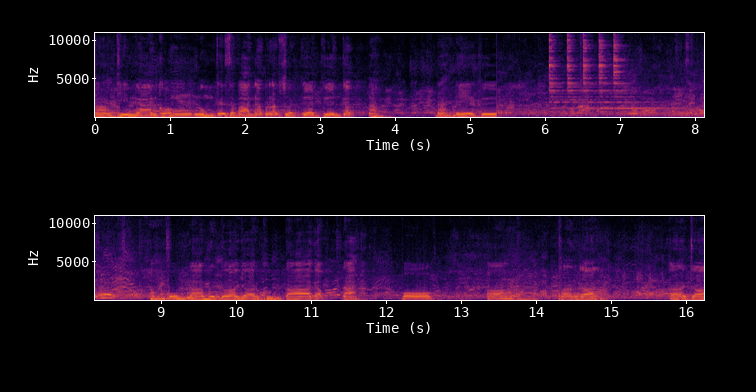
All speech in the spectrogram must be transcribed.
อ่าทีมงานของหนุ่มเทศบาลนะครับรับส่วนเกินคืนครับอะนะนี่คืออะมุมน้ำมันก็ยอดคุณตาครับนะปออ่าทางด้านอ่าเจ้า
